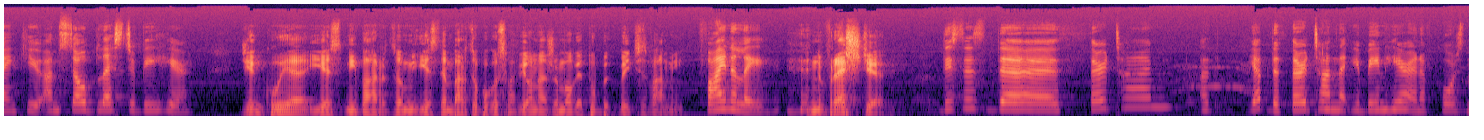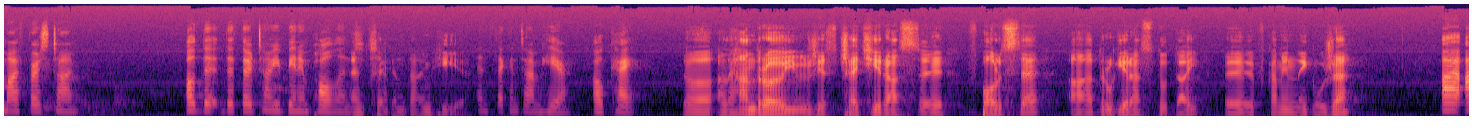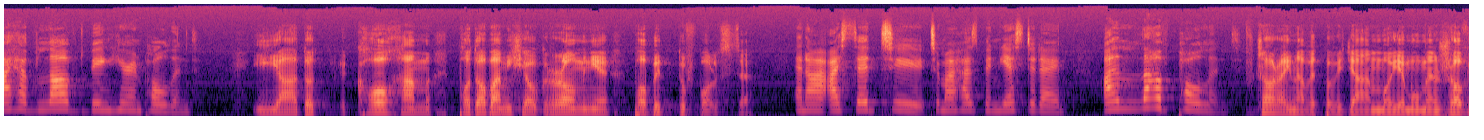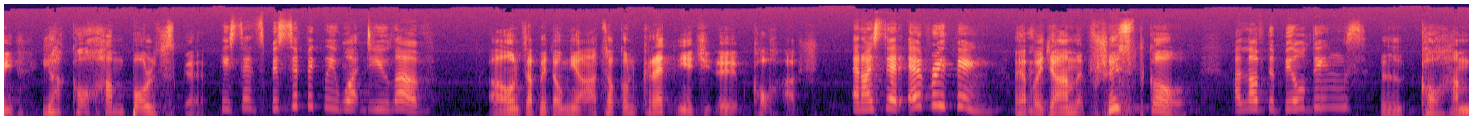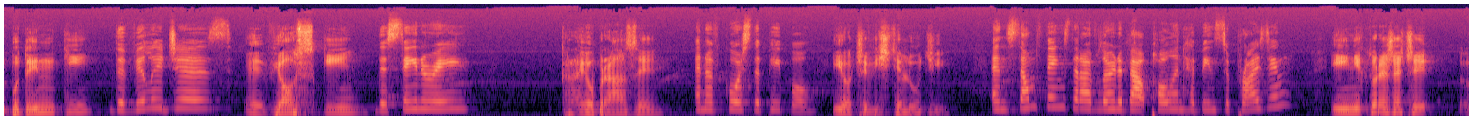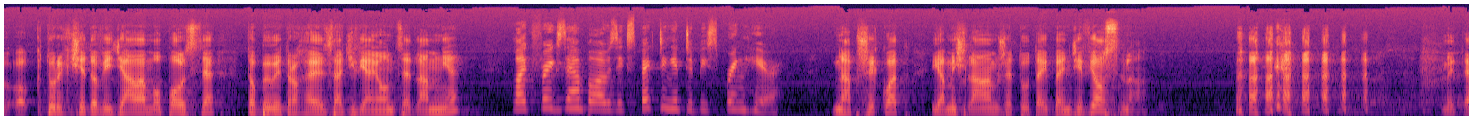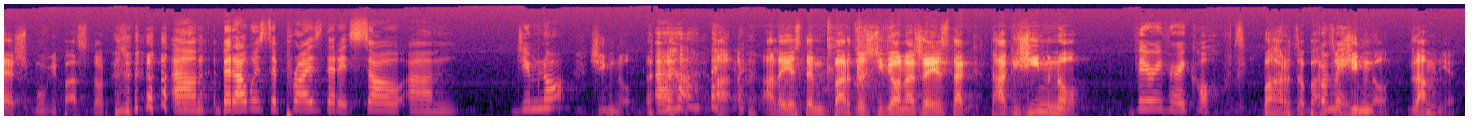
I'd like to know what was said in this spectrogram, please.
Thank you. I'm so blessed to be here. Dziękuję, jest mi bardzo, jestem bardzo błogosławiona, że mogę tu by- być z wami. Finally. Wreszcie, This is the third time. Uh, yep, the third time that you've been here, and of course, my first time. Oh, the, the third time you've been in Poland. and second time here. And second time here. Okay. To Alejandro już jest trzeci raz y, w Polsce, a drugi raz tutaj, y, w Kamiennej Górze. I, I have loved being here in Poland. I ja do, kocham, podoba mi się ogromnie pobyt tu w Polsce. And I, I said to, to my husband yesterday, I love Poland. Wczoraj nawet powiedziałam mojemu mężowi, ja kocham Polskę. He said, specifically, what do you love? A on zapytał mnie, a co konkretnie ci, y, kochasz? And I said, everything. A ja powiedziałam, wszystko. I love the buildings, kocham budynki, the villages, y, wioski, the scenery, krajobrazy and of course the people. i oczywiście ludzi. And some things that I've learned about Poland have been surprising, I niektóre rzeczy, o których się dowiedziałam o Polsce, to były trochę zadziwiające dla mnie. like for example, I was expecting it to be spring here. Na przykład ja myślałam, że tutaj będzie wiosna. My też, mówi pastor. Um, but I was surprised that it's so um. Zimno. Uh-huh. A, ale jestem bardzo zdziwiona, że jest tak, tak zimno. very, very cold. Bardzo, bardzo zimno dla mnie.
